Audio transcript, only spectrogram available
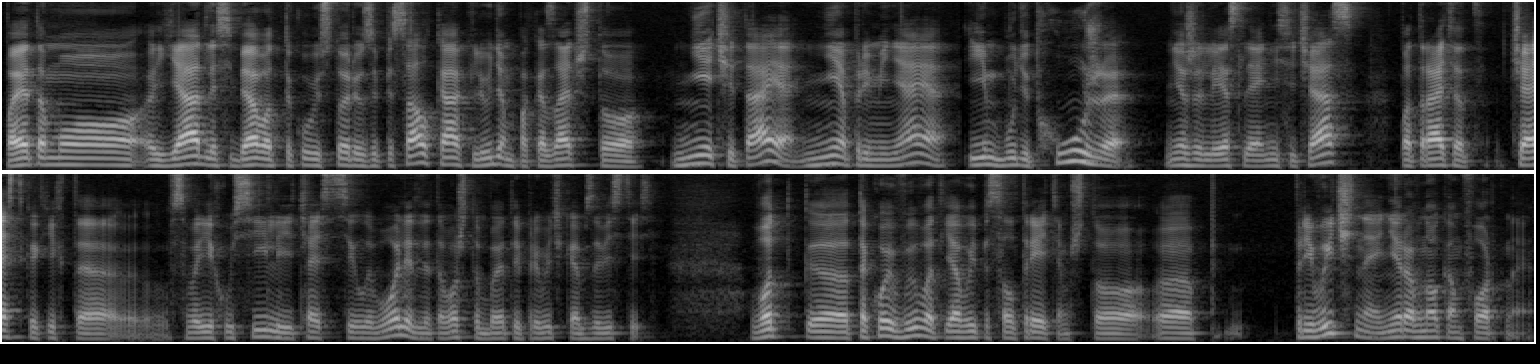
Поэтому я для себя вот такую историю записал, как людям показать, что не читая, не применяя, им будет хуже, нежели если они сейчас потратят часть каких-то своих усилий, часть силы воли для того, чтобы этой привычкой обзавестись. Вот э, такой вывод я выписал третьим, что э, привычное не равно комфортное.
